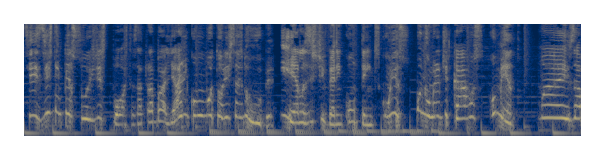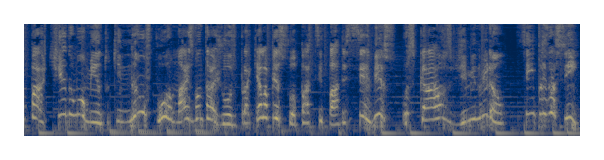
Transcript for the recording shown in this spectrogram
Se existem pessoas dispostas a trabalharem como motoristas do Uber e elas estiverem contentes com isso, o número de carros aumenta. Mas a partir do momento que não for mais vantajoso para aquela pessoa participar desse serviço, os carros diminuirão. Simples assim.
